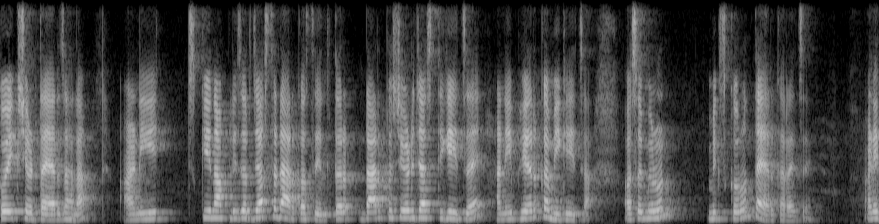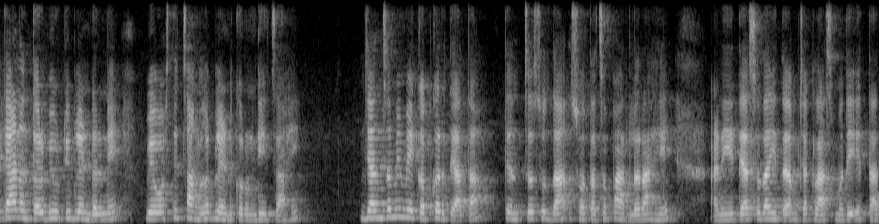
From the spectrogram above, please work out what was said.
तो एक शेड तयार झाला. आणि स्किन आपली जर जास्त डार्क असेल तर डार्क शेड जास्ती घ्यायचं आहे आणि फेअर कमी घ्यायचा. असं मिळून मिक्स करून तयार करायचं आहे आणि त्यानंतर ब्युटी ब्लेंडरने व्यवस्थित चांगलं ब्लेंड करून घ्यायचं आहे. ज्यांचं मी मेकअप करते आता त्यांचंसुद्धा स्वतःचं पार्लर आहे आणि त्यासुद्धा इथं आमच्या क्लासमध्ये येतात.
